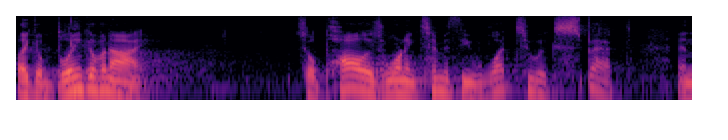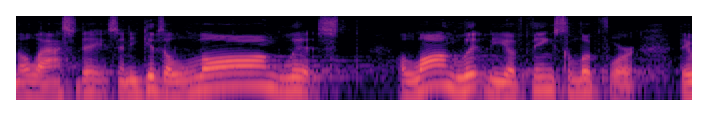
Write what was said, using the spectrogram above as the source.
like a blink of an eye so Paul is warning Timothy what to expect in the last days. And he gives a long list, a long litany of things to look for. They,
